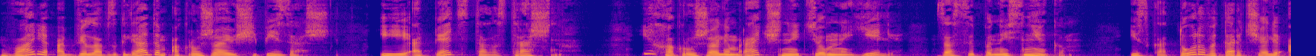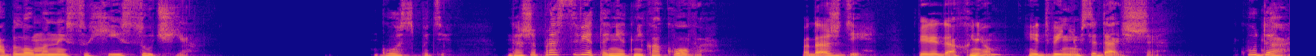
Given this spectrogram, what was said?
Варя обвела взглядом окружающий пейзаж, и опять стало страшно. Их окружали мрачные темные ели, засыпанные снегом, из которого торчали обломанные сухие сучья. Господи, даже просвета нет никакого. Подожди, передохнем и двинемся дальше. Куда?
